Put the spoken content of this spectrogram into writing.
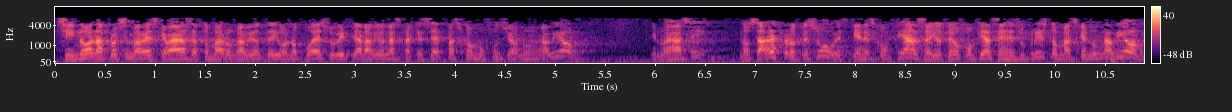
Si no, la próxima vez que vayas a tomar un avión, te digo, no puedes subirte al avión hasta que sepas cómo funciona un avión. Y no es así. No sabes, pero te subes, tienes confianza. Yo tengo confianza en Jesucristo más que en un avión.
